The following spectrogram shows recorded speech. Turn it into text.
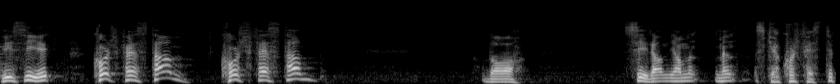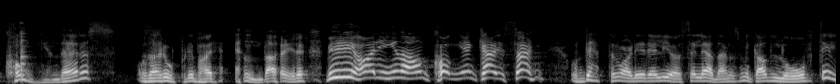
De sier, korsfest ham! Korsfest ham! Da sier han, ja, men, men skal jeg korsfeste kongen deres? Og da roper de bare enda høyere Vi har ingen annen konge enn keiseren! Og dette var de religiøse lederne som ikke hadde lov til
